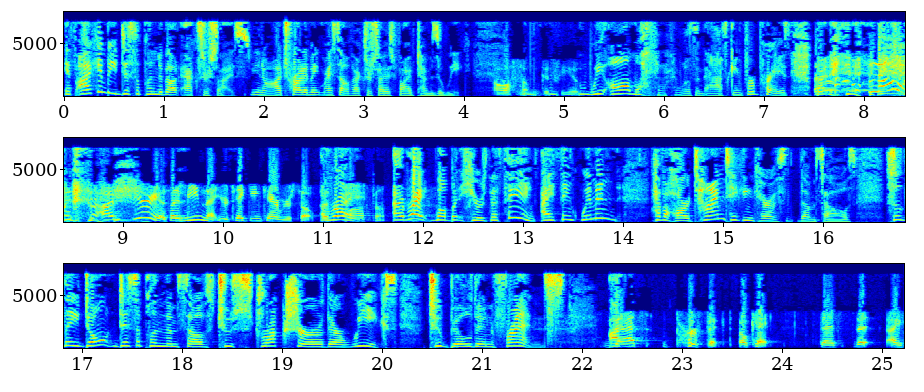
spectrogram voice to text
If I can be disciplined about exercise, you know, I try to make myself exercise five times a week. Awesome. Good for you. We all, well, I wasn't asking for praise, but. no, it's, I'm serious. I mean that. You're taking care of yourself. That's right. awesome. Uh, right. Well, but here's the thing. I think women have a hard time taking care of themselves, so they don't discipline themselves to structure their weeks to build in friends. I- That's perfect. Okay. That's that. I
